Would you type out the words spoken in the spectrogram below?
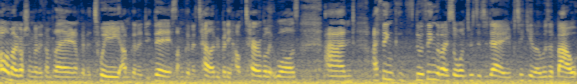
oh my gosh i'm going to complain. I'm going to tweet. I'm going to do this. I'm going to tell everybody how terrible it was. And i think the thing that i saw on twitter today in particular was about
